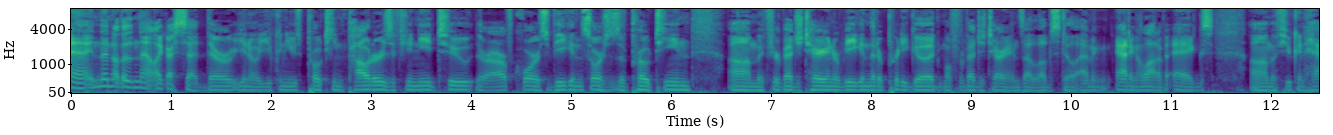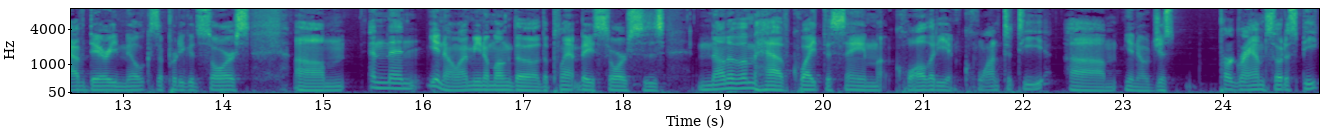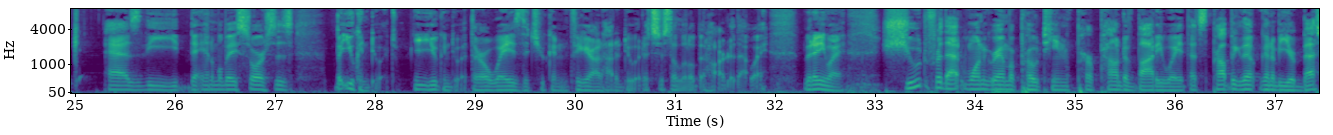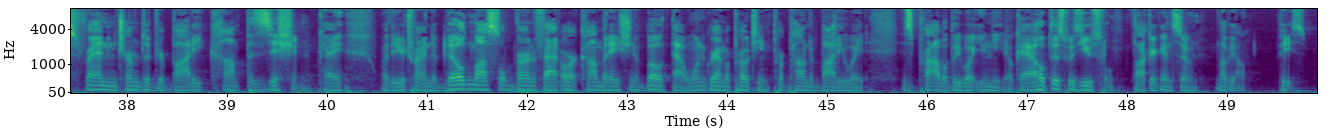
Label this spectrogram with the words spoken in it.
and then other than that, like I said, there, you know, you can use protein powders if you need to. There are, of course, vegan sources of protein. Um, if you're vegetarian or vegan that are pretty good. Well, for vegetarians, I love still adding, adding a lot of eggs. Um, if you can have dairy, milk is a pretty good source. Um, and then, you know, I mean, among the, the plant based sources, none of them have quite the same quality and quantity, um, you know, just per gram, so to speak, as the, the animal based sources but you can do it. You can do it. There are ways that you can figure out how to do it. It's just a little bit harder that way. But anyway, shoot for that one gram of protein per pound of body weight. That's probably going to be your best friend in terms of your body composition. Okay. Whether you're trying to build muscle, burn fat, or a combination of both, that one gram of protein per pound of body weight is probably what you need. Okay. I hope this was useful. Talk again soon. Love y'all. Peace.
